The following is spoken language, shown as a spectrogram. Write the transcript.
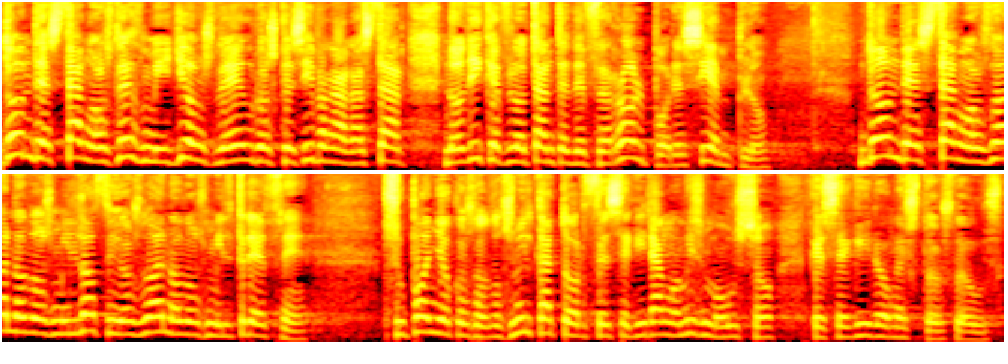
Donde están os 10 millóns de euros que se iban a gastar no dique flotante de Ferrol, por exemplo? Donde están os do ano 2012 e os do ano 2013? Supoño que os do 2014 seguirán o mismo uso que seguiron estos dous.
